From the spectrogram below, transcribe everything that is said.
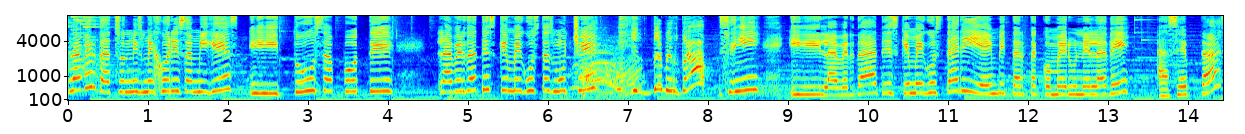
La verdad son mis mejores amigues. Y tú, Zapote, la verdad es que me gustas mucho. ¿De verdad? Sí, y la verdad es que me gustaría invitarte a comer un helade. ¿Aceptas?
